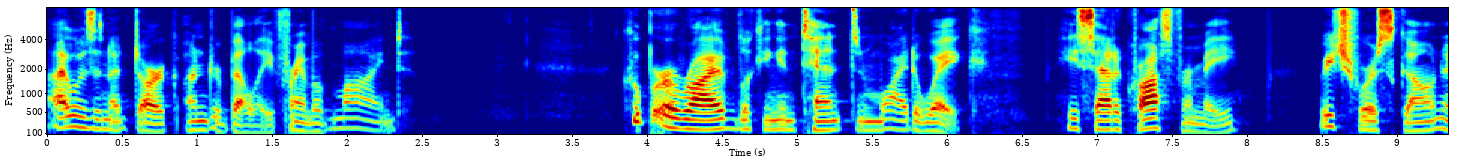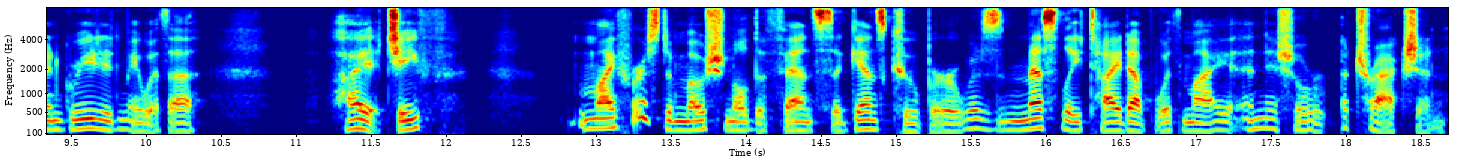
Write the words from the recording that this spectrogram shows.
I was in a dark underbelly frame of mind. Cooper arrived looking intent and wide awake. He sat across from me, reached for a scone, and greeted me with a, Hiya, Chief. My first emotional defense against Cooper was messily tied up with my initial attraction.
